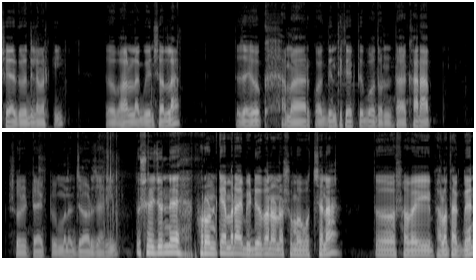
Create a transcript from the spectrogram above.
শেয়ার করে দিলাম আর কি। তো ভালো লাগবে ইনশাল্লাহ। তো যাই হোক, আমার কয়েকদিন থেকে একটু বদনটা খারাপ, শরীরটা একটু মানে জ্বর, জারি। তো সেই জন্যে ফ্রন্ট ক্যামেরায় ভিডিও বানানো সম্ভব হচ্ছে না। তো সবাই ভালো থাকবেন,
